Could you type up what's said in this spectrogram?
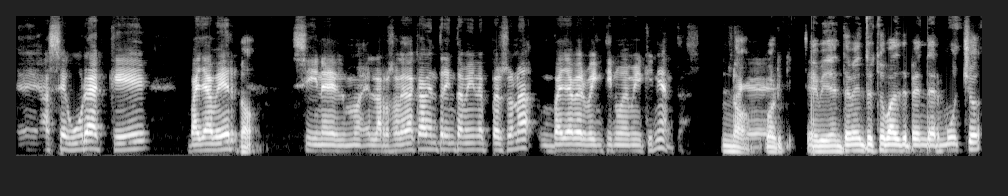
eh, asegura que vaya a haber, No. si en, el- en la Rosaleda caben 30.000 personas, vaya a haber 29.500. No, sea que- porque evidentemente esto va a depender mucho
